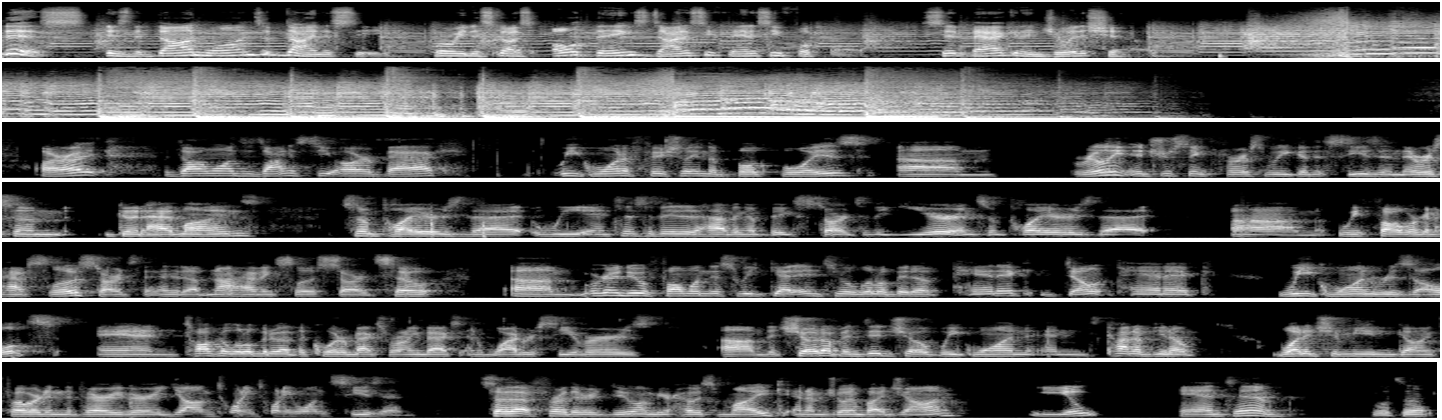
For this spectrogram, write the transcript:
This is the Don Juans of Dynasty, where we discuss all things Dynasty Fantasy Football. Sit back and enjoy the show. All right, the Don Juans of Dynasty are back. Week one officially in the book, boys. Um, really interesting first week of the season. There were some good headlines, some players that we anticipated having a big start to the year, and some players that um, we thought were going to have slow starts that ended up not having slow starts. So um, we're going to do a fun one this week, get into a little bit of panic, don't panic, week one results, and talk a little bit about the quarterbacks, running backs, and wide receivers um, that showed up and did show up week one, and kind of, you know, what it should mean going forward in the very, very young 2021 season. So, without further ado, I'm your host, Mike, and I'm joined by John. Yo. And Tim. What's up?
